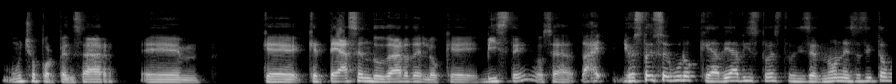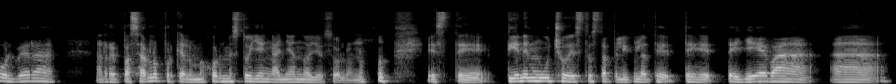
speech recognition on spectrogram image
mucho por pensar, em, que, que te hacen dudar de lo que viste. O sea, ay, yo estoy seguro que había visto esto. dices, no, necesito volver a, a repasarlo porque a lo mejor me estoy engañando yo solo, ¿no? Este, tiene mucho esto, esta película te, te, te lleva a...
